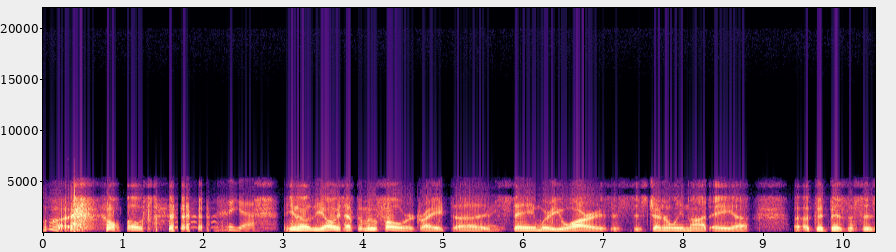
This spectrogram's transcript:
Uh, oh, both. yeah. You know, you always have to move forward, right? Uh, right. Staying where you are is, is, is generally not a uh, a good business's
